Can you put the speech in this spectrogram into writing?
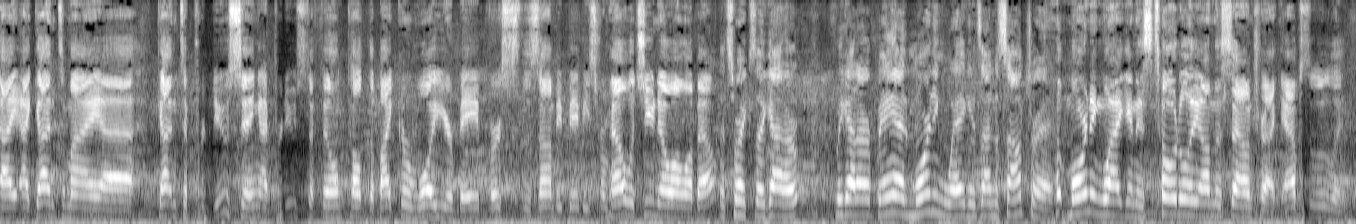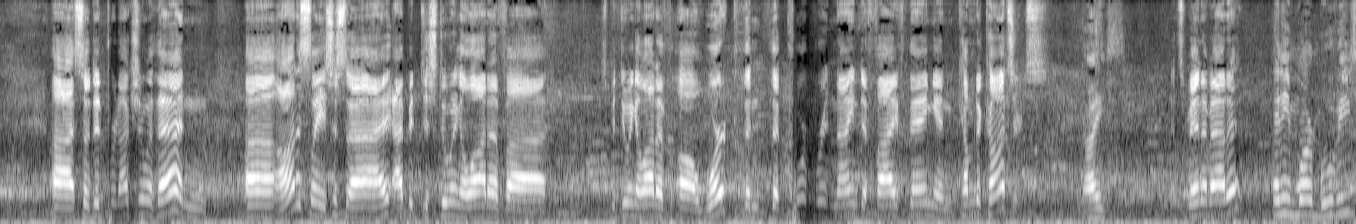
I, I got into my uh, got into producing. I produced a film called The Biker Warrior Babe versus the Zombie Babies from Hell, which you know all about. That's right, because I got our we got our band Morning Wagons on the soundtrack. Morning Wagon is totally on the soundtrack, absolutely. Uh, so did production with that, and uh, honestly, it's just uh, I, I've been just doing a lot of just been doing a lot of uh, work, the, the corporate nine to five thing, and come to concerts. Nice. That's been about it. Any more movies?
